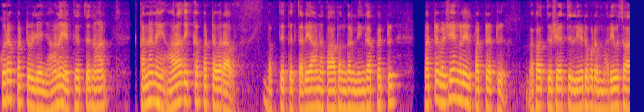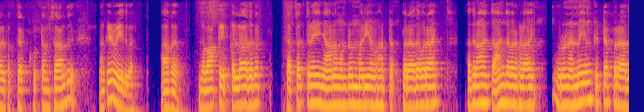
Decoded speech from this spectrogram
கூறப்பட்டுள்ள ஞான யக்கத்தினால் கண்ணனை ஆராதிக்கப்பட்டவராவர். பக்திக்கு தடையான பாபங்கள் நீங்கப்பெற்று மற்ற விஷயங்களில் பற்றற்று பகவத் விஷயத்தில் ஈடுபடும் அறிவுசால் பக்தர் கூட்டம் சார்ந்து மகிழ்வெய்துவர் ஆக இந்த வாக்கை கொல்லாதவர் தத்தத்திரைய ஞானம் ஒன்றும் அறிய மாற்ற பெறாதவராய் அதனால் தாழ்ந்தவர்களாய் ஒரு நன்மையும் கிட்டப்பெறாத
